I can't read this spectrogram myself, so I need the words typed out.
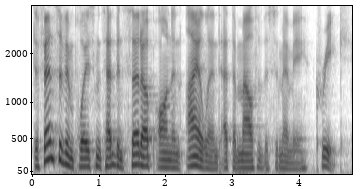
Defensive emplacements had been set up on an island at the mouth of the Simemi Creek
